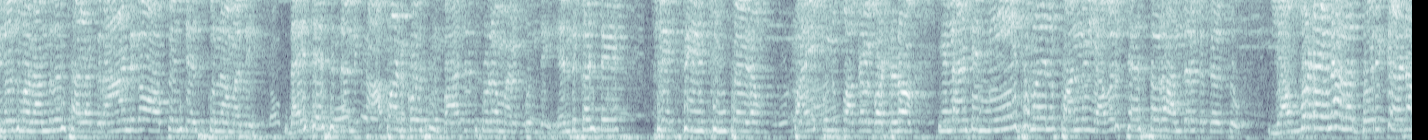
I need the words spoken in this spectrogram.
ఈరోజు మనందరం చాలా గ్రాండ్గా ఓపెన్ చేసుకున్నాం అది. దయచేసి దాన్ని కాపాడుకోవాల్సిన బాధ్యత కూడా మనకుంది. ఎందుకంటే ఫ్లెక్సీలు చింపేయడం పైపులు పగలగొట్టడం ఇలాంటి నీచమైన పనులు ఎవరు చేస్తారో అందరికీ తెలుసు. ఎవడైనా అలా దొరికాడా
